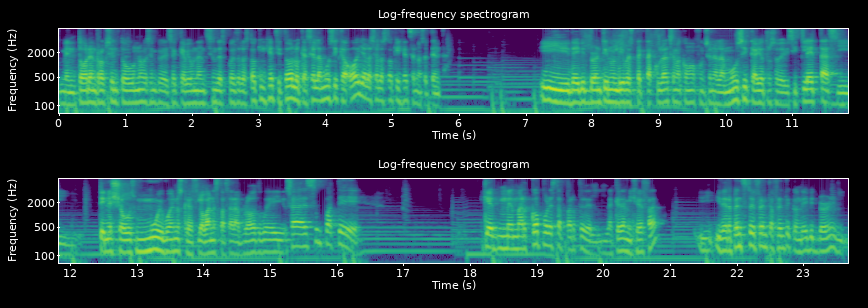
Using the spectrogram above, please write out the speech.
mentor en Rock 101 siempre decía que había una antes después de los Talking Heads y todo lo que hacía la música hoy ya lo hacía los Talking Heads en los 70. Y David Byrne tiene un libro espectacular que se llama Cómo funciona la música y otro sobre bicicletas y tiene shows muy buenos que lo van a pasar a Broadway. O sea, es un cuate que me marcó por esta parte de la que era mi jefa y, de repente estoy frente a frente con David Byrne y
